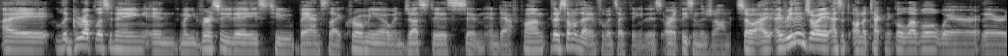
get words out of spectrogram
I I grew up listening in my university days to bands like Chromeo and Justice and, and Daft Punk. There's some of that influence, I think, in this, or at least in the genre. So I, I really enjoy it as a, on a technical level, where there's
